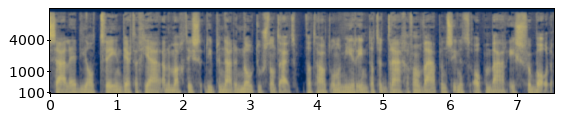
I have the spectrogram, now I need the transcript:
Saleh, die al 32 jaar aan de macht is, riep naar de noodtoestand uit. Dat houdt onder meer in dat het dragen van wapens in het openbaar is verboden.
